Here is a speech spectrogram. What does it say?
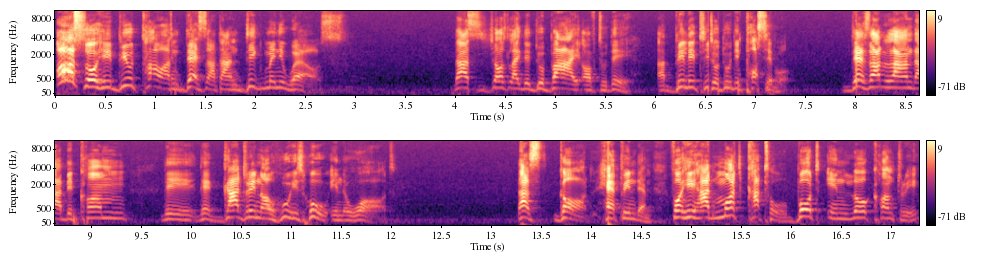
Also, he built towers in desert and dig many wells. That's just like the Dubai of today. Ability to do the possible. Desert land that become the, the gathering of who is who in the world. That's God helping them. For he had much cattle, both in low country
